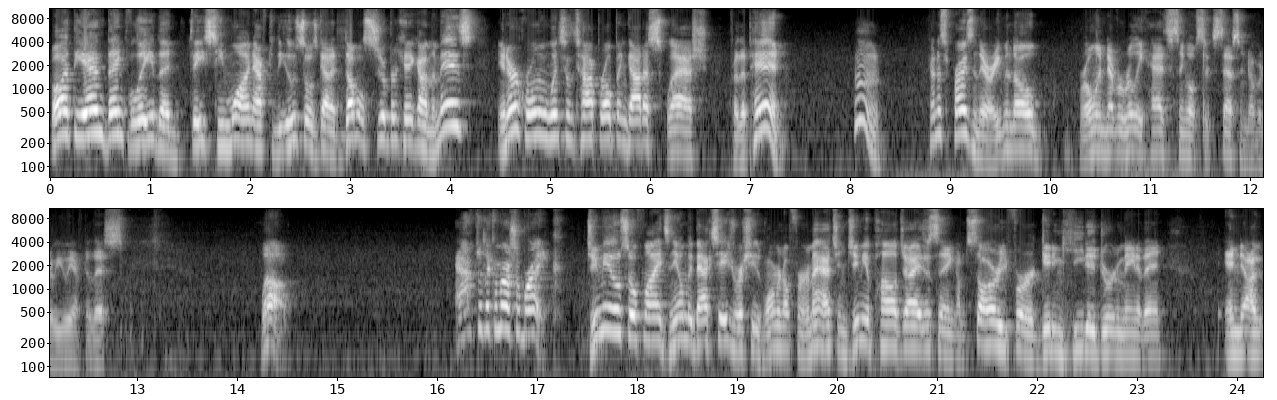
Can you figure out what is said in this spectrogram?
Well, at the end, thankfully, the face team won after the Usos got a double super kick on The Miz, and Eric Rowan went to the top rope and got a splash for the pin. Hmm, kind of surprising there, even though Rowan never really had single success in WWE after this. Well, after the commercial break, Jimmy also finds Naomi backstage where she's warming up for her match, and Jimmy apologizes, saying, "I'm sorry for getting heated during the main event, and I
